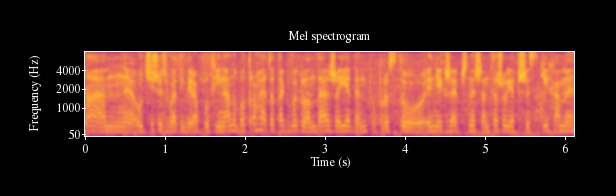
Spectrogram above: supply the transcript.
um, uciszyć Władimira Putina, no bo trochę to tak wygląda, że jeden po prostu niegrzeczny szantażuje wszystkich, a my e,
